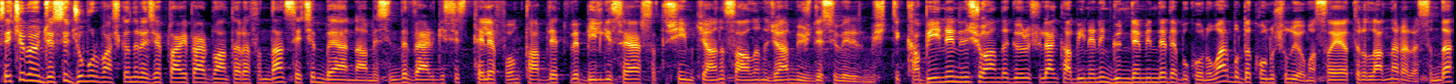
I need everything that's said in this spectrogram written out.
Seçim öncesi Cumhurbaşkanı Recep Tayyip Erdoğan tarafından seçim beyannamesinde vergisiz telefon, tablet ve bilgisayar satışı imkanı sağlanacağı müjdesi verilmişti. Kabinenin şu anda görüşülen kabinenin gündeminde de bu konu var. Bu da konuşuluyor masaya yatırılanlar arasında.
